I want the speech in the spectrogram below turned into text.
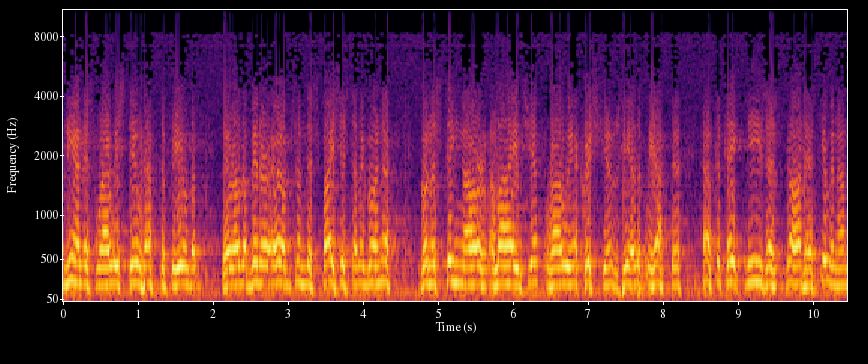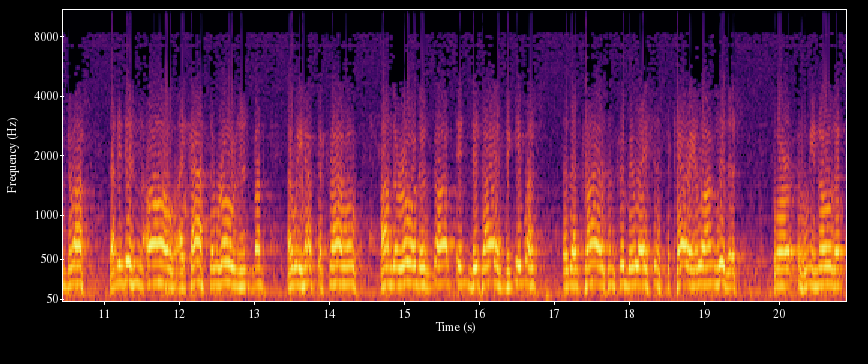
nearness while we still have to feel that there are the bitter herbs and the spices that are going to going to sting our lives yet while we are Christians here that we have to have to take these as God has given unto us. That it isn't all a path of roses, but we have to travel on the road as God desires to give us uh, the trials and tribulations to carry along with us. For we know that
